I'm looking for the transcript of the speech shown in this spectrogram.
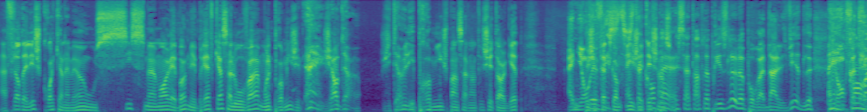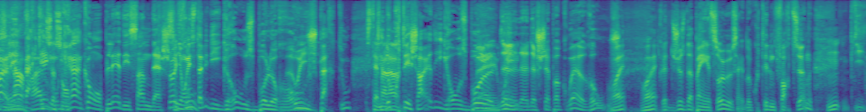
a- À Fleur de Lys, je crois qu'il y en avait un ou six, si mémoire est bonne. Mais bref, quand ça l'a ouvert, moi, le premier, j'ai hein, j'ai hâte de- J'étais un des premiers, je pense, à rentrer chez Target. Hey, mais j'ai fait comme, hey, j'étais chanceux. cette entreprise-là là, pour euh, dans le vide. Là. Hey, ils ont fait faire l'enfer. parkings au sont- grand complet des centres d'achat. Ils ont installé des grosses boules rouges oui. partout. Ça doit coûter cher, des grosses boules Ben de, oui. de, de je sais pas quoi, rouges. Ouais, ouais. Juste de peinture, ça doit coûter une fortune. Hmm. Puis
